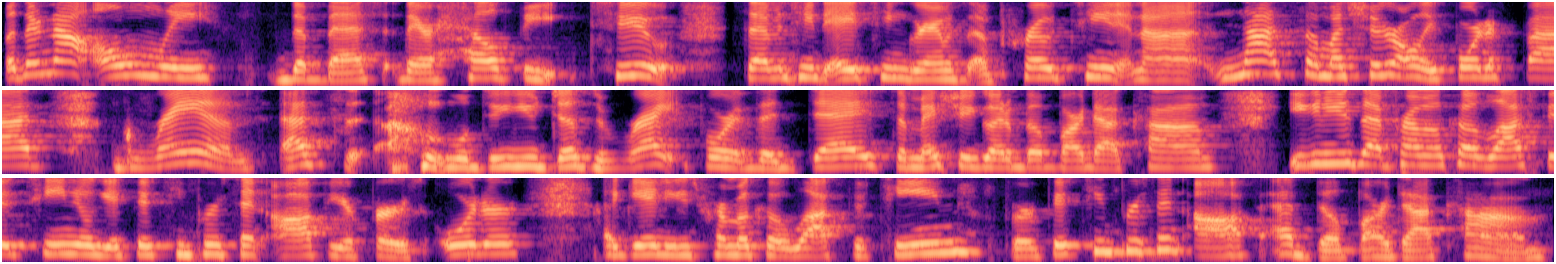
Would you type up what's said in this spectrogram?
But they're not only the best. They're healthy too. 17 to 18 grams of protein and uh, not so much sugar, only four to five grams. That's will do you just right for the day. So make sure you go to builtbar.com. You can use that promo code LOCK15. You'll get 15% off your first order. Again, use promo code LOCK15 for 15% off at builtbar.com.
